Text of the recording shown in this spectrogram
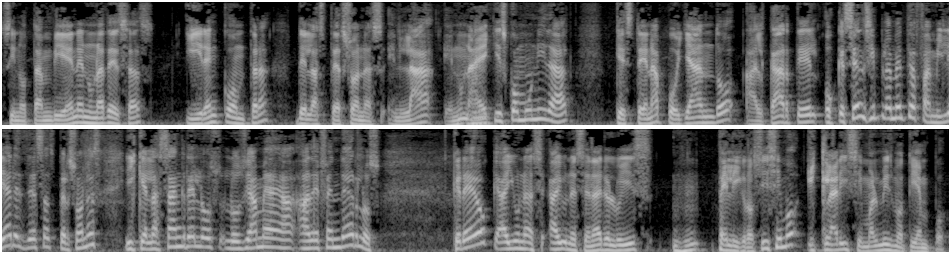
sino también en una de esas ir en contra de las personas en la en una X comunidad que estén apoyando al cártel o que sean simplemente familiares de esas personas y que la sangre los, los llame a, a defenderlos. Creo que hay, una, hay un escenario, Luis, peligrosísimo y clarísimo al mismo tiempo.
